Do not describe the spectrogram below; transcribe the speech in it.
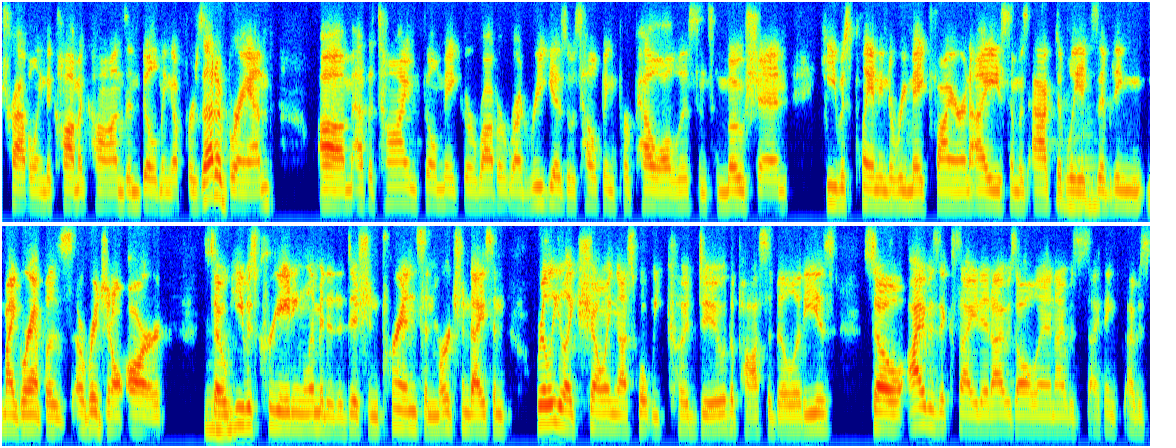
traveling to Comic Cons and building a Frazetta brand. Um, at the time, filmmaker Robert Rodriguez was helping propel all this into motion. He was planning to remake Fire and Ice and was actively mm-hmm. exhibiting my grandpa's original art. So mm-hmm. he was creating limited edition prints and merchandise and really like showing us what we could do, the possibilities. So I was excited. I was all in. I was, I think I was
